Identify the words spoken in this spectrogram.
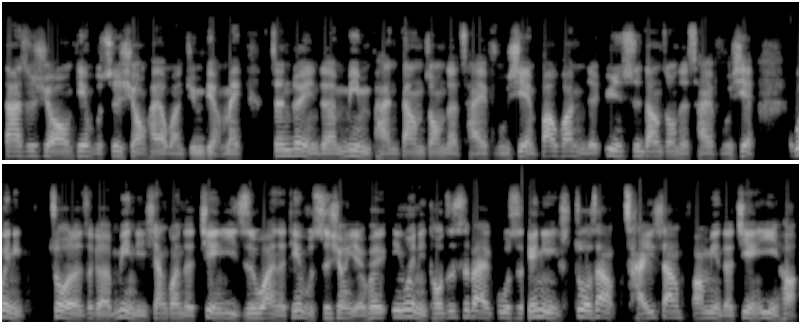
大师兄、天府师兄还有婉君表妹，针对你的命盘当中的财福线，包括你的运势当中的财福线，为你做了这个命理相关的建议之外呢，天府师兄也会因为你投资失败的故事，给你做上财商方面的建议哈。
